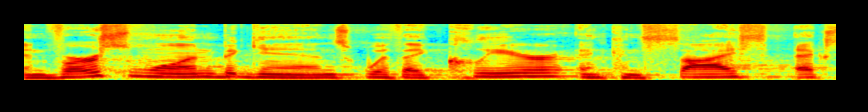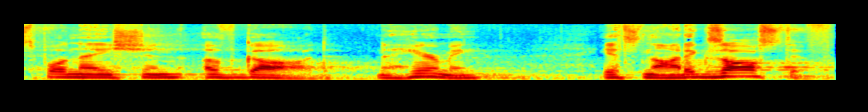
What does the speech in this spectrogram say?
And verse 1 begins with a clear and concise explanation of God. Now, hear me, it's not exhaustive.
